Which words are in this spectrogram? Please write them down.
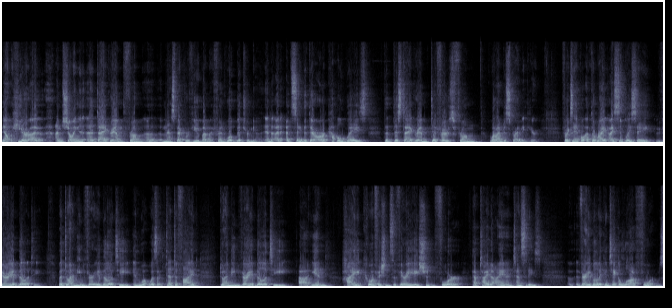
Now here I, am showing a, a, diagram from a, mass spec review by my friend Wout Bittremieux, and I'd, I'd, say that there are a couple ways that this diagram differs from what I'm describing here. For example, at the right, I simply say variability. But do I mean variability in what was identified? Do I mean variability uh, in high coefficients of variation for peptide ion intensities? variability can take a lot of forms.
